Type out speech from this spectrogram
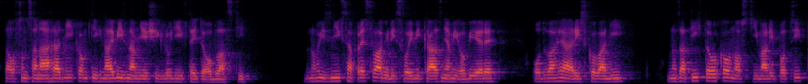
Stal som sa náhradníkom tých najvýznamnejších ľudí v tejto oblasti. Mnohí z nich sa preslávili svojimi kázňami o viere, odvahe a riskovaní, no za týchto okolností mali pocit,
